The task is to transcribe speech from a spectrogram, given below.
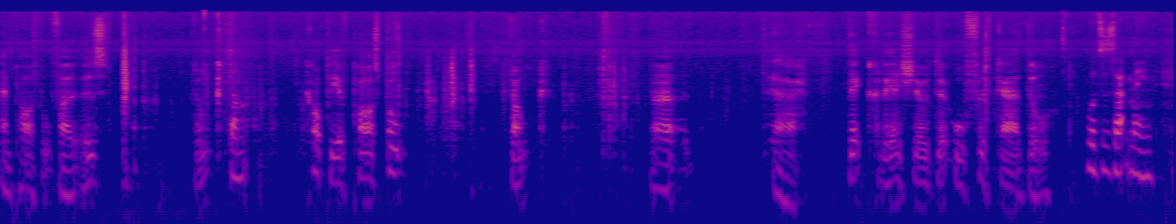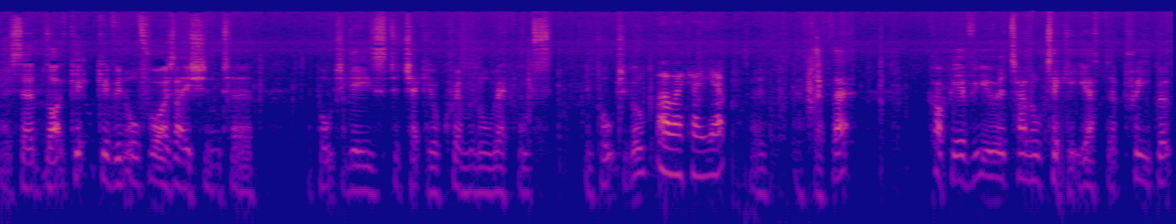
and passport photos. Dunk. Dump. Copy of passport. Dunk. Uh, uh, Declaration de Officado. What does that mean? It's uh, like gi- giving authorisation to the Portuguese to check your criminal records in Portugal. Oh, okay, yep. So you have to have that. Copy of your tunnel ticket. You have to pre-book,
